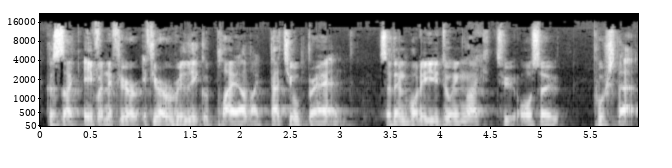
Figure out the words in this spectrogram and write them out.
Because like even if you're if you're a really good player, like that's your brand. So then what are you doing like to also push that?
